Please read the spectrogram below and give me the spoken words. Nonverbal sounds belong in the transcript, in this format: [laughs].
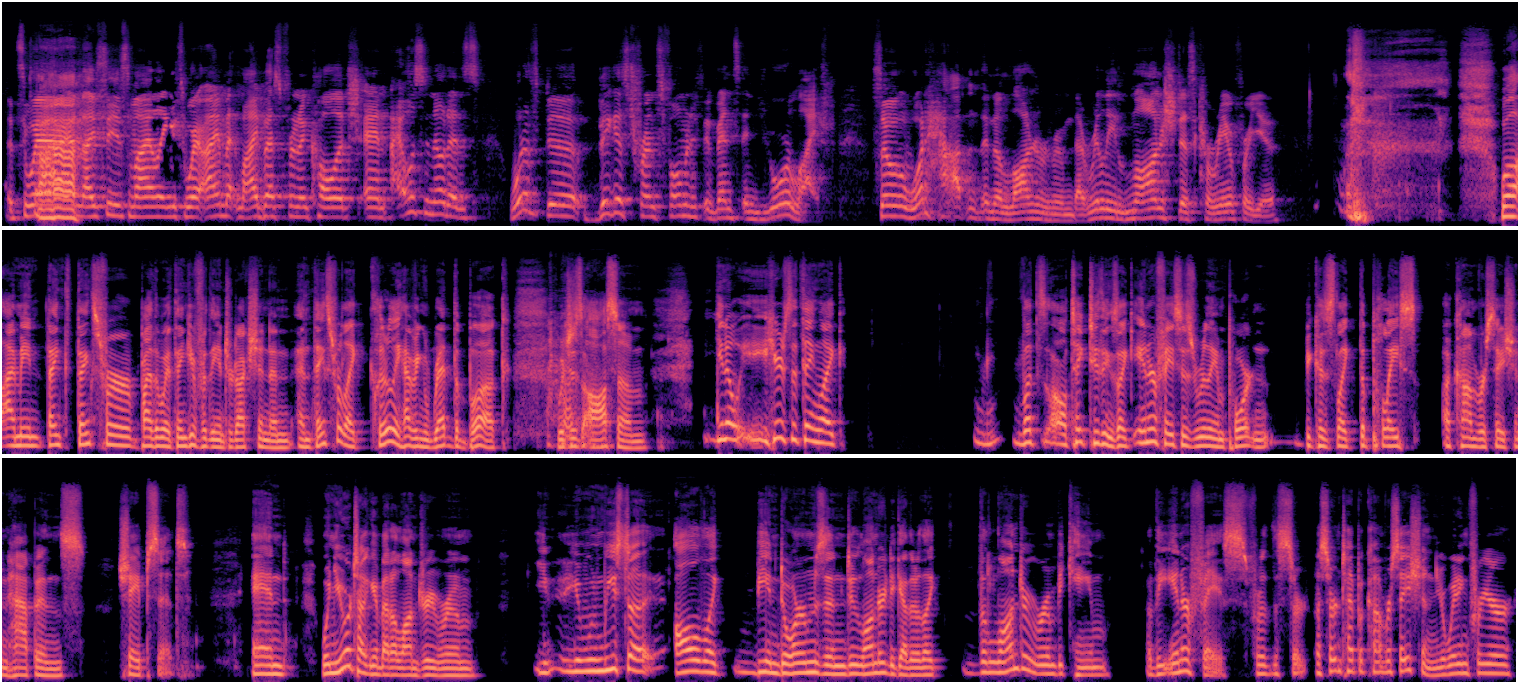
It's where, uh-huh. [laughs] and I see you smiling, it's where I met my best friend in college. And I also know that it's one of the biggest transformative events in your life. So, what happened in the laundry room that really launched this career for you? [laughs] Well, I mean, thanks thanks for by the way, thank you for the introduction and and thanks for like clearly having read the book, which is [laughs] awesome. You know, here's the thing like let's I'll take two things. Like interface is really important because like the place a conversation happens shapes it. And when you were talking about a laundry room, you, you, when we used to all like be in dorms and do laundry together, like the laundry room became the interface for the cer- a certain type of conversation. You're waiting for your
